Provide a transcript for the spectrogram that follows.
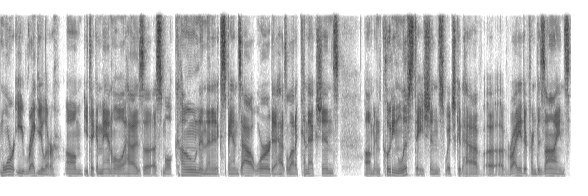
more irregular. Um, you take a manhole, it has a, a, small cone and then it expands outward. It has a lot of connections, um, including lift stations, which could have a, a, variety of different designs.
